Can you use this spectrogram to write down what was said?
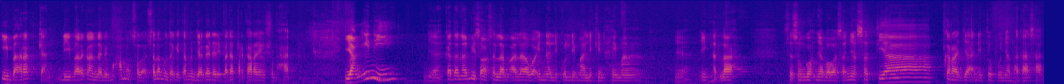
ibaratkan, diibaratkan Nabi Muhammad SAW untuk kita menjaga daripada perkara yang syubhat. Yang ini, ya, kata Nabi SAW, ala wa inna likulli malikin hima. Ya, ingatlah sesungguhnya bahwasanya setiap kerajaan itu punya batasan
